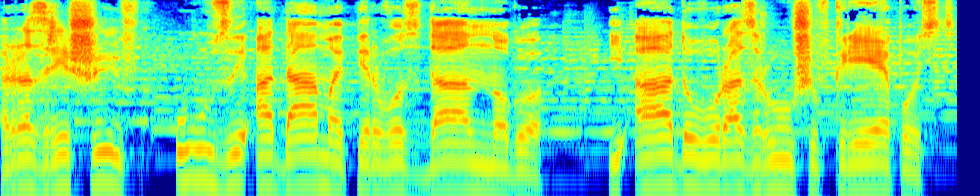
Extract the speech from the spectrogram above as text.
разрешив узы Адама первозданного и адову разрушив крепость.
